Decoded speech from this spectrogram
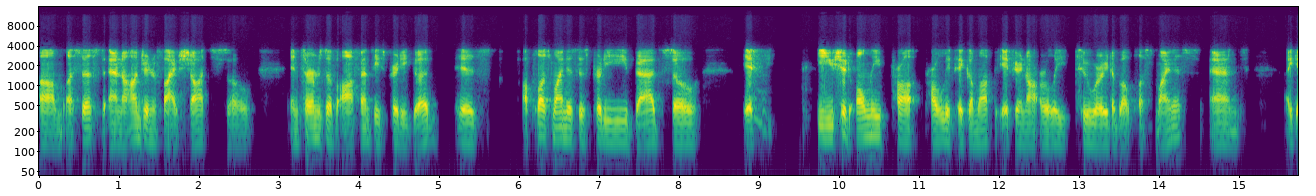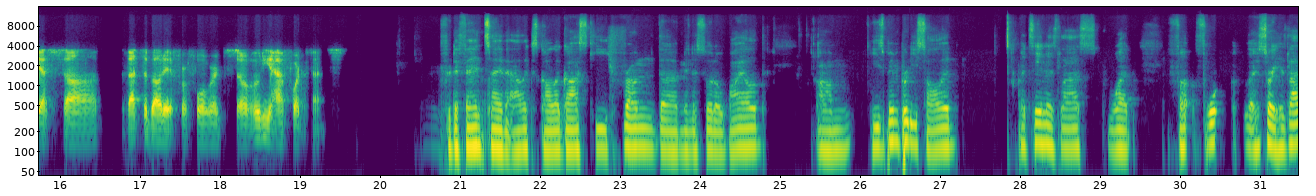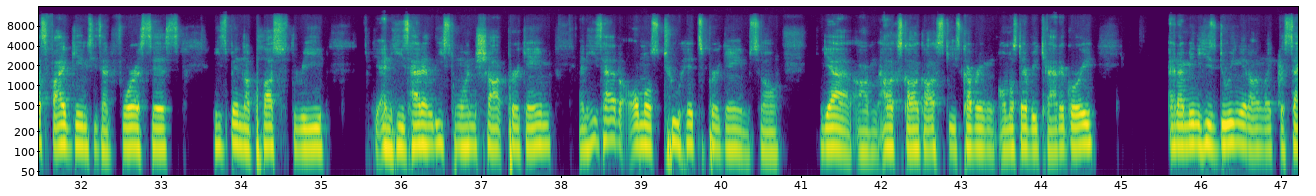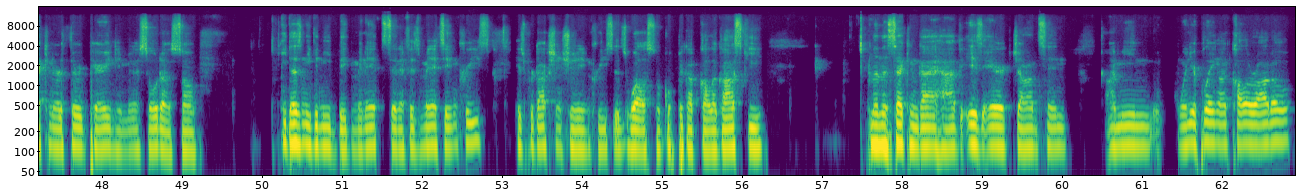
um, assists, and 105 shots. So in terms of offense, he's pretty good. His uh, plus minus is pretty bad. So if you should only pro- probably pick him up if you're not really too worried about plus minus. And I guess uh, that's about it for forwards. So who do you have for defense? For defense, I have Alex Goligoski from the Minnesota Wild. Um, he's been pretty solid. I'd say in his last what four sorry his last five games he's had four assists. He's been a plus three, and he's had at least one shot per game and he's had almost two hits per game. So, yeah, um, Alex Goligoski is covering almost every category. And I mean, he's doing it on like the second or third pairing in Minnesota. So he doesn't even need big minutes. And if his minutes increase, his production should increase as well. So go pick up Goligoski. And then the second guy I have is Erik Johnson. I mean, when you're playing on Colorado,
